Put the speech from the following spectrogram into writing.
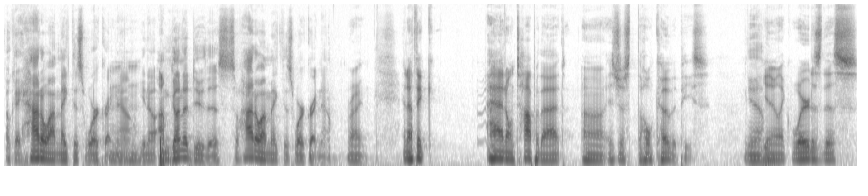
okay, how do I make this work right now? Mm-hmm. You know, I'm gonna do this. So how do I make this work right now? Right. And I think add on top of that uh, is just the whole COVID piece. Yeah. You know, like where does this,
